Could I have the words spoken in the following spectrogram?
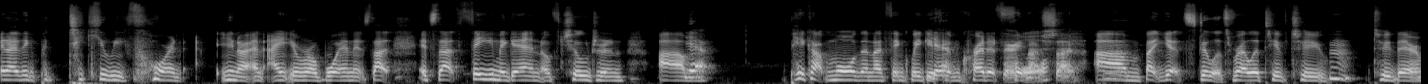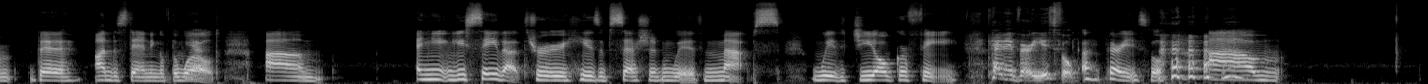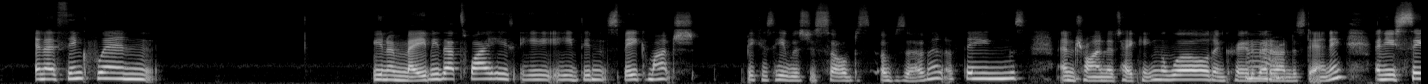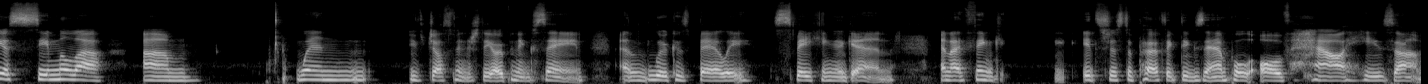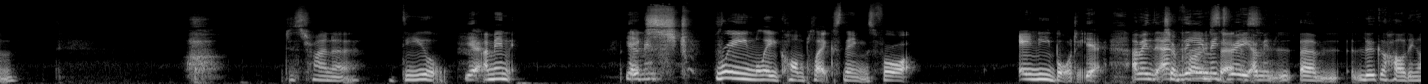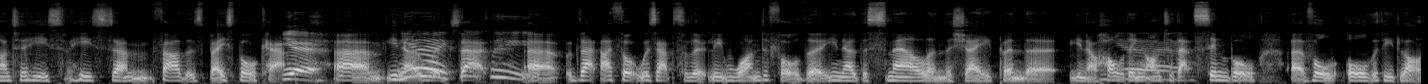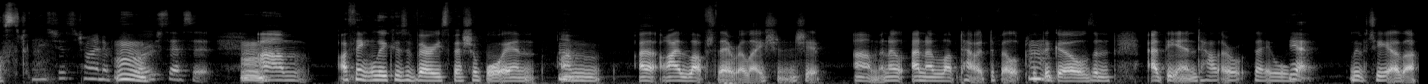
and I think particularly for an you know an eight year old boy, and it's that it's that theme again of children. Um, pick up more than I think we give Yeah, them credit very for. much so. Um, But yet, still, it's relative to to their their understanding of the world. Um, and you, you see that through his obsession with maps, with geography. Came in very useful. Uh, very useful. um, and I think when you know maybe that's why he he he didn't speak much because he was just so obs- observant of things and trying to take in the world and create a better understanding. And you see a similar um, when you've just finished the opening scene and Luke is barely speaking again. And I think it's just a perfect example of how he's um, just trying to deal. Yeah. I mean, Yeah, I mean- extremely complex things for anybody. Yeah, I mean, and the imagery. I mean, um, Luca holding onto his his um, father's baseball cap. Yeah. um, you know, Yeah, exactly. that uh, that I thought was absolutely wonderful. The you know the smell and the shape and the you know holding onto Yeah. that symbol of all all that he'd lost. He's just trying to Mm. process it. Um, I think Luke is a very special boy, and Mm. um, I, I loved their relationship. Um, and I and I loved how it developed with the girls, and at the end how they they all Mm. Yeah. live together.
